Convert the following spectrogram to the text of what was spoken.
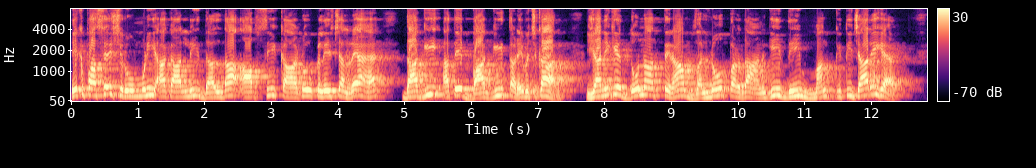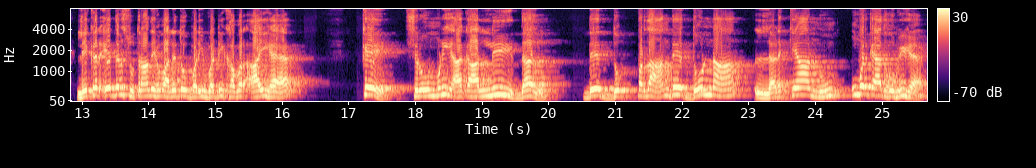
ਇੱਕ ਪਾਸੇ ਸ਼੍ਰੋਮਣੀ ਅਕਾਲੀ ਦਲ ਦਾ ਆਪਸੀ ਕਾਟੋ ਕਲੇਸ਼ ਚੱਲ ਰਿਹਾ ਹੈ, ਦਾਗੀ ਅਤੇ ਬਾਗੀ ਧੜੇ ਵਿਚਕਾਰ। ਯਾਨੀ ਕਿ ਦੋਨਾਂ ਧਿਰਾਂ ਵੱਲੋਂ ਪ੍ਰਧਾਨਗੀ ਦੀ ਮੰਗ ਕੀਤੀ ਜਾ ਰਹੀ ਹੈ। ਲੇਕਿਨ ਇਧਰ ਸੂਤਰਾਂ ਦੇ ਹਵਾਲੇ ਤੋਂ ਬੜੀ ਵੱਡੀ ਖਬਰ ਆਈ ਹੈ ਕਿ ਸ਼੍ਰੋਮਣੀ ਅਕਾਲੀ ਦਲ ਦੇ ਦੋ- ਪ੍ਰਧਾਨ ਦੇ ਦੋਨਾਂ ਲੜਕਿਆਂ ਨੂੰ ਉਮਰ ਕੈਦ ਹੋ ਗਈ ਹੈ।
